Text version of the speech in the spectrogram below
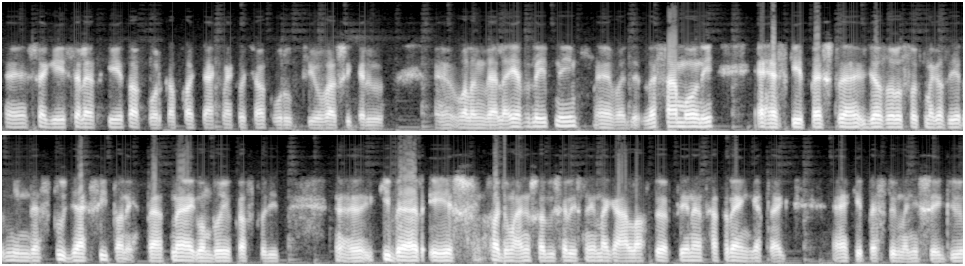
e, segélyszeletként akkor kaphatják meg, hogyha a korrupcióval sikerül e, valamivel lejjebb lépni, e, vagy leszámolni. Ehhez képest e, ugye az oroszok meg azért mindezt tudják szítani. Tehát ne gondoljuk azt, hogy itt e, kiber és hagyományos hadviselésnél megáll a történet, hát rengeteg elképesztő mennyiségű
